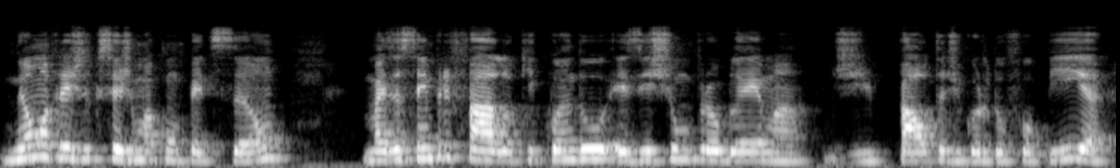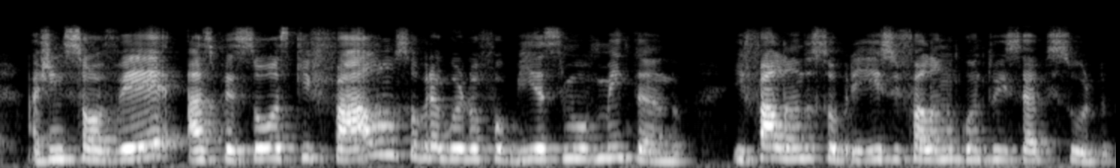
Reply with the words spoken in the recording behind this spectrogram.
Não acredito que seja uma competição, mas eu sempre falo que quando existe um problema de pauta de gordofobia, a gente só vê as pessoas que falam sobre a gordofobia se movimentando e falando sobre isso e falando quanto isso é absurdo.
